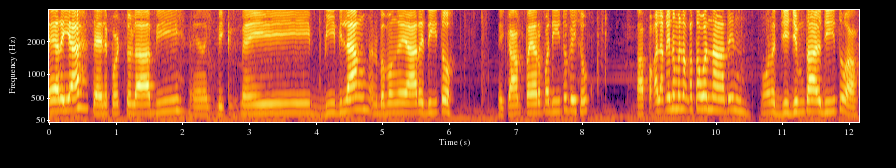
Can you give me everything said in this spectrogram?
area. Teleport to lobby. Ayan, may bibilang. Ano ba mangyayari dito? May campfire pa dito, guys, oh. Napakalaki naman ang katawan natin. Mukhang nag-gym tayo dito, ah.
